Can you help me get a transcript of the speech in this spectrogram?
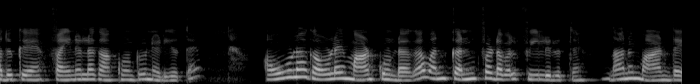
ಅದಕ್ಕೆ ಫೈನಲಾಗಿ ಹಾಕ್ಕೊಂಡ್ರು ನಡೆಯುತ್ತೆ. ಅವಳಾಗ ಅವಳೇ ಮಾಡಿಕೊಂಡಾಗ ಒಂದು ಕಂಫರ್ಟಬಲ್ ಫೀಲ್ ಇರುತ್ತೆ. ನಾನು ಮಾಡಿದೆ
